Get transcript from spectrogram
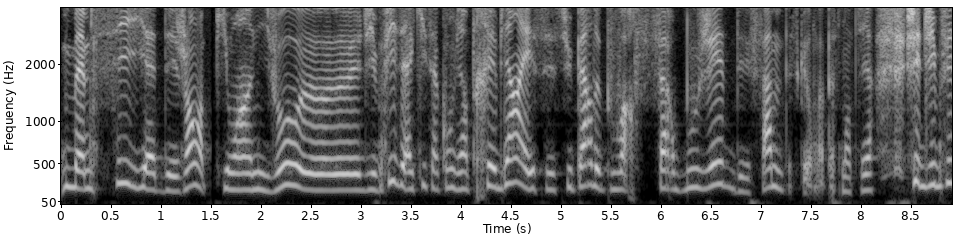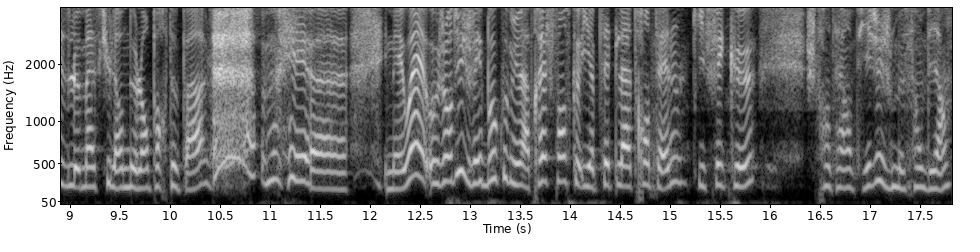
Même s'il y a des gens qui ont un niveau euh, Gym Fizz et à qui ça convient très bien et c'est super de pouvoir faire bouger des femmes parce qu'on va pas se mentir, chez Gym Fizz le masculin ne l'emporte pas. mais euh, mais ouais, aujourd'hui je vais beaucoup mieux. Après, je pense qu'il y a peut-être la trentaine qui fait que je suis 31 piges et je me sens bien.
